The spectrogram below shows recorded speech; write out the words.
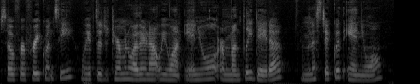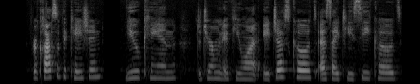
So for frequency, we have to determine whether or not we want annual or monthly data. I'm going to stick with annual. For classification, you can determine if you want HS codes, SITC codes,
